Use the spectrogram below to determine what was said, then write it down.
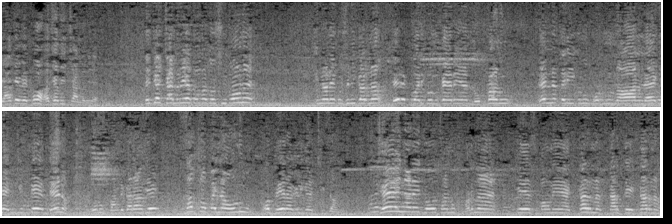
ਜਾ ਕੇ ਵੇਖੋ, ਹਜੇ ਵੀ ਚੱਲ ਰਿਹਾ ਹੈ। ਤੇ ਜੇ ਚੱਲ ਰਿਹਾ ਤਾਂ ਉਹਦਾ ਦੋਸ਼ੀ ਕੌਣ ਹੈ? ਇਹਨਾਂ ਨੇ ਕੁਝ ਨਹੀਂ ਕਰਨਾ। ਫਿਰ ਇੱਕ ਵਾਰੀ ਤੁਹਾਨੂੰ ਕਹਿ ਰਹੇ ਹਾਂ, ਲੋਕਾਂ ਨੂੰ 3 ਤਰੀਕ ਨੂੰ ਤੁਹਾਨੂੰ ਨਾਲ ਲੈ ਕੇ ਚਿੱਟੇ ਦਿਨ ਉਹਨੂੰ ਬੰਦ ਕਰਾਂਗੇ। ਸਭ ਤੋਂ ਪਹਿਲਾਂ ਉਹਨੂੰ ਉਹ ਫੇਰ ਅਗਲੀਆਂ ਚੀਜ਼ਾਂ ਨੂੰ। ਜੇ ਇਹਨਾਂ ਨੇ ਜੋ ਸਾਨੂੰ ਫੜਨਾ ਹੈ, ਕੇਸ ਪਾਉਣੇ ਹੈ, ਕਰਨ ਕਰਤੇ ਕਰਨ,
